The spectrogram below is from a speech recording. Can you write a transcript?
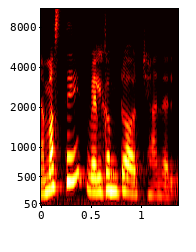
నమస్తే welcome to our channel.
